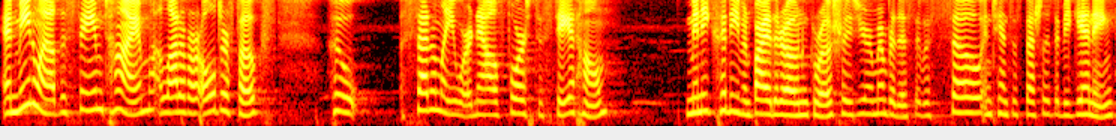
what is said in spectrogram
And meanwhile, at the same time, a lot of our older folks who suddenly were now forced to stay at home, many couldn't even buy their own groceries. You remember this, it was so intense, especially at the beginning.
